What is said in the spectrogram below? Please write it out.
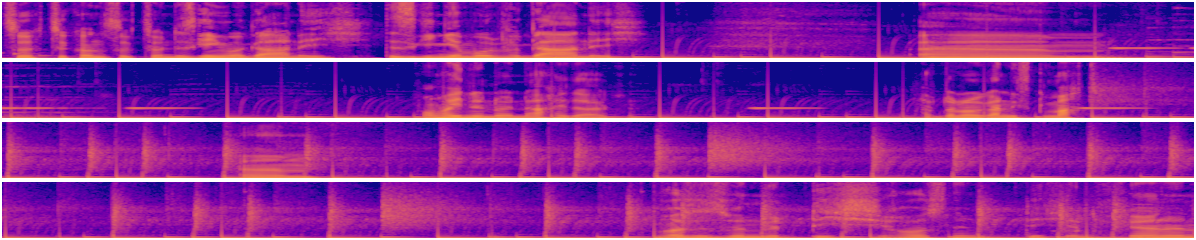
Zurück zur Konstruktion. Das ging mal gar nicht. Das ging ja wohl gar nicht. Ähm. Warum habe ich eine neue Nachricht erhalten? Ich habe doch noch gar nichts gemacht. Ähm. Was ist, wenn wir dich rausnehmen, dich entfernen?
